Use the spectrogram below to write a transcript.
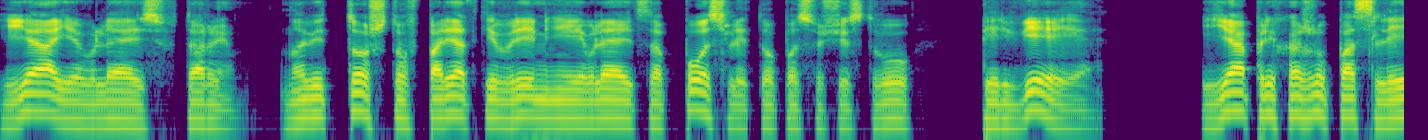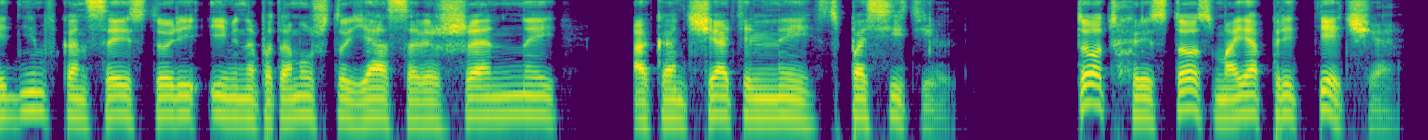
Я являюсь вторым. Но ведь то, что в порядке времени является после, то по существу первее». Я прихожу последним в конце истории именно потому, что я совершенный, окончательный Спаситель. Тот Христос — моя предтеча.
